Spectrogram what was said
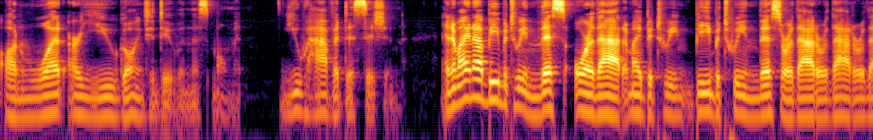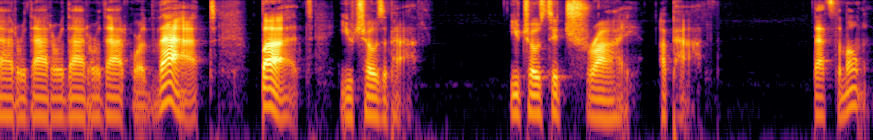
on what are you going to do in this moment? You have a decision and it might not be between this or that. It might between be between this or that or that or that or that or that or that or that. But you chose a path. You chose to try a path. That's the moment.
